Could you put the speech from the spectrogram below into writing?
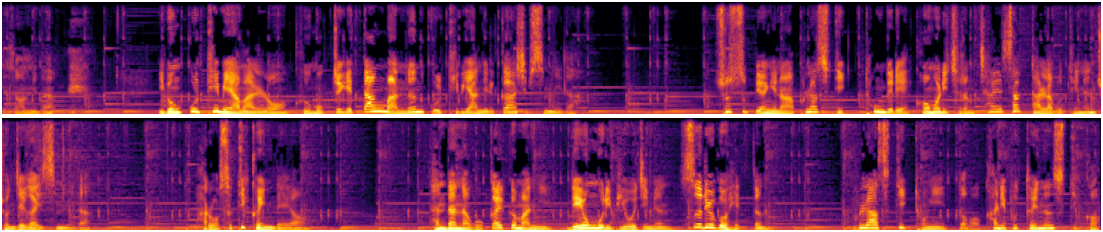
죄송합니다. 이번 꿀팁이야말로 그 목적에 딱 맞는 꿀팁이 아닐까 싶습니다. 주스병이나 플라스틱 통들에 거머리처럼 찰싹 달라붙어 있는 존재가 있습니다. 바로 스티커인데요. 단단하고 깔끔하니 내용물이 비워지면 쓰려고 했던 플라스틱 통이 떡하니 붙어있는 스티커.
